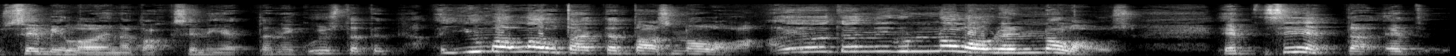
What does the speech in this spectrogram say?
semilainatakseni, että niin kuin just, että jumalauta, että taas noloa. Ai oikein niin kuin nolouden nolous. Et se, että et,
